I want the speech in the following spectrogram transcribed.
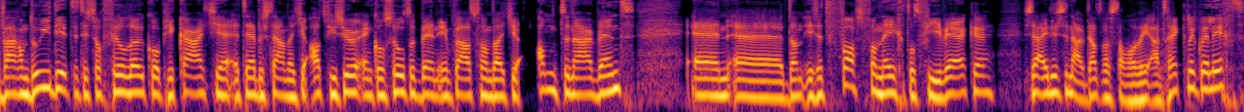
waarom doe je dit? Het is toch veel leuker op je kaartje te hebben staan dat je adviseur en consultant bent in plaats van dat je ambtenaar bent. En uh, dan is het vast van 9 tot 4 werken. Zeiden ze, nou dat was dan wel weer aantrekkelijk wellicht.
